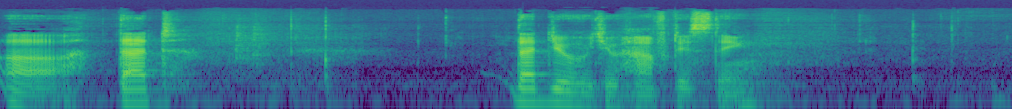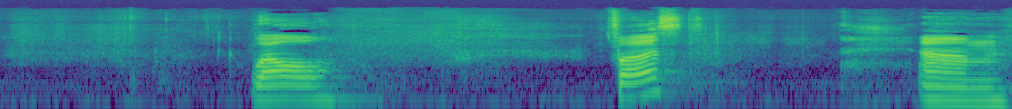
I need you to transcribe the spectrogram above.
Uh, that that you, you have this thing. Well, first, um,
